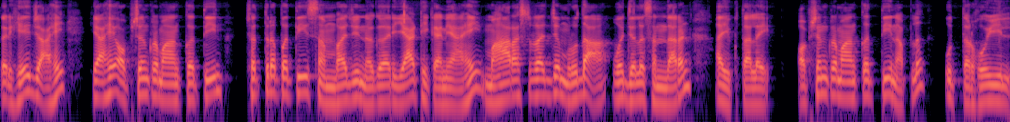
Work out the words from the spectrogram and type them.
तर हे जे आहे हे आहे ऑप्शन क्रमांक तीन छत्रपती संभाजीनगर या ठिकाणी आहे. महाराष्ट्र राज्य मृदा व जलसंधारण आयुक्तालय. ऑप्शन क्रमांक तीन आपलं उत्तर होईल.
